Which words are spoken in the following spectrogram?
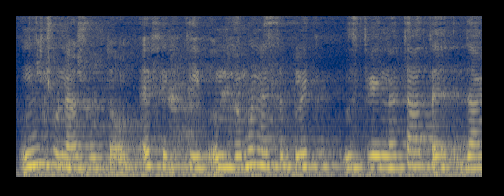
niciun ajutor. Efectiv, îmi rămâne să plec în străinătate, dar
